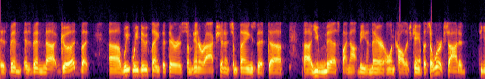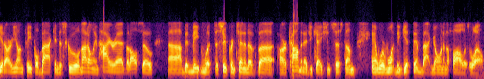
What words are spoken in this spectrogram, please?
has been, has been uh, good, but uh, we, we do think that there is some interaction and some things that uh, uh, you miss by not being there on college campus. So we're excited to get our young people back into school, not only in higher ed, but also uh, I've been meeting with the superintendent of uh, our common education system, and we're wanting to get them back going in the fall as well.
